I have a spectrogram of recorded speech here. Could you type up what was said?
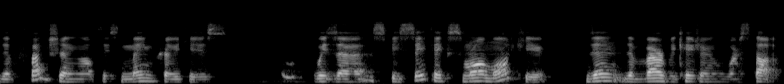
the function of this main protease with a specific small molecule, then the viral replication will stop.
